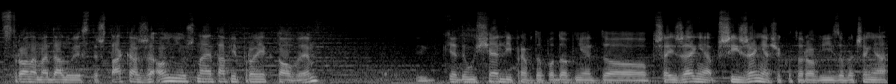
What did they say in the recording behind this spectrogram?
strona medalu jest też taka, że oni już na etapie projektowym, kiedy usiedli prawdopodobnie do przejrzenia, przyjrzenia się Kotorowi i zobaczenia,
